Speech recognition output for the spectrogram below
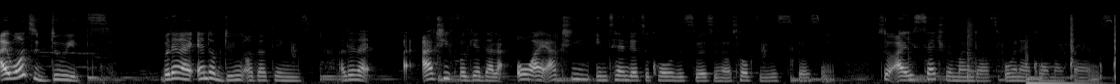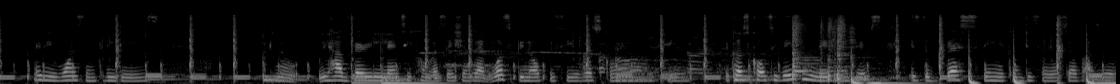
I want to do it, but then I end up doing other things, and then I, I actually forget that oh, I actually intended to call this person or talk to this person. So I set reminders for when I call my friends, maybe once in three days you know we have very lengthy conversations like what's been up with you what's going on with you because cultivating relationships is the best thing you can do for yourself as a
